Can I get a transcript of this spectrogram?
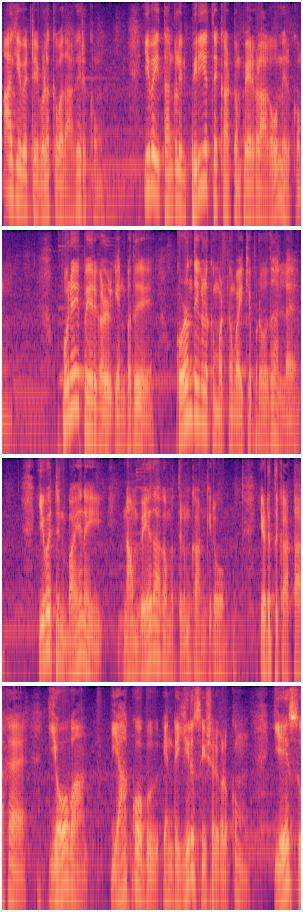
ஆகியவற்றை விளக்குவதாக இருக்கும். இவை தங்களின் பிரியத்தை காட்டும் பெயர்களாகவும் இருக்கும். புனை பெயர்கள் என்பது குழந்தைகளுக்கு மட்டும் வைக்கப்படுவது அல்ல. இவற்றின் பயனை நாம் வேதாகமத்திலும் காண்கிறோம். எடுத்துக்காட்டாக யோவான் யாக்கோபு என்ற இரு சீஷர்களுக்கும் இயேசு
